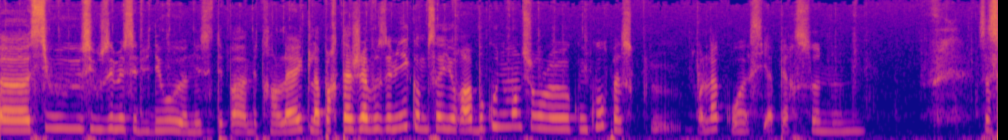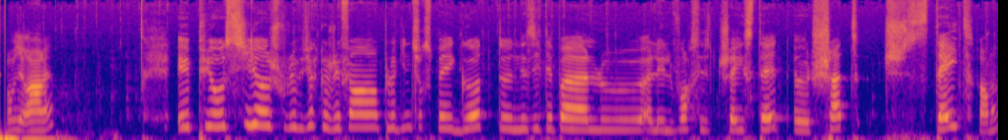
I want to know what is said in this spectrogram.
Euh, si, vous, aimez cette vidéo, euh, n'hésitez pas à mettre un like, la partager à vos amis, comme ça il y aura beaucoup de monde sur le concours parce que voilà quoi, s'il y a personne, euh, ça servira à rien. Et puis aussi, je voulais vous dire que j'ai fait un plugin sur SpyGot, n'hésitez pas à le, aller le voir, c'est Chat State, Chat State, pardon.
